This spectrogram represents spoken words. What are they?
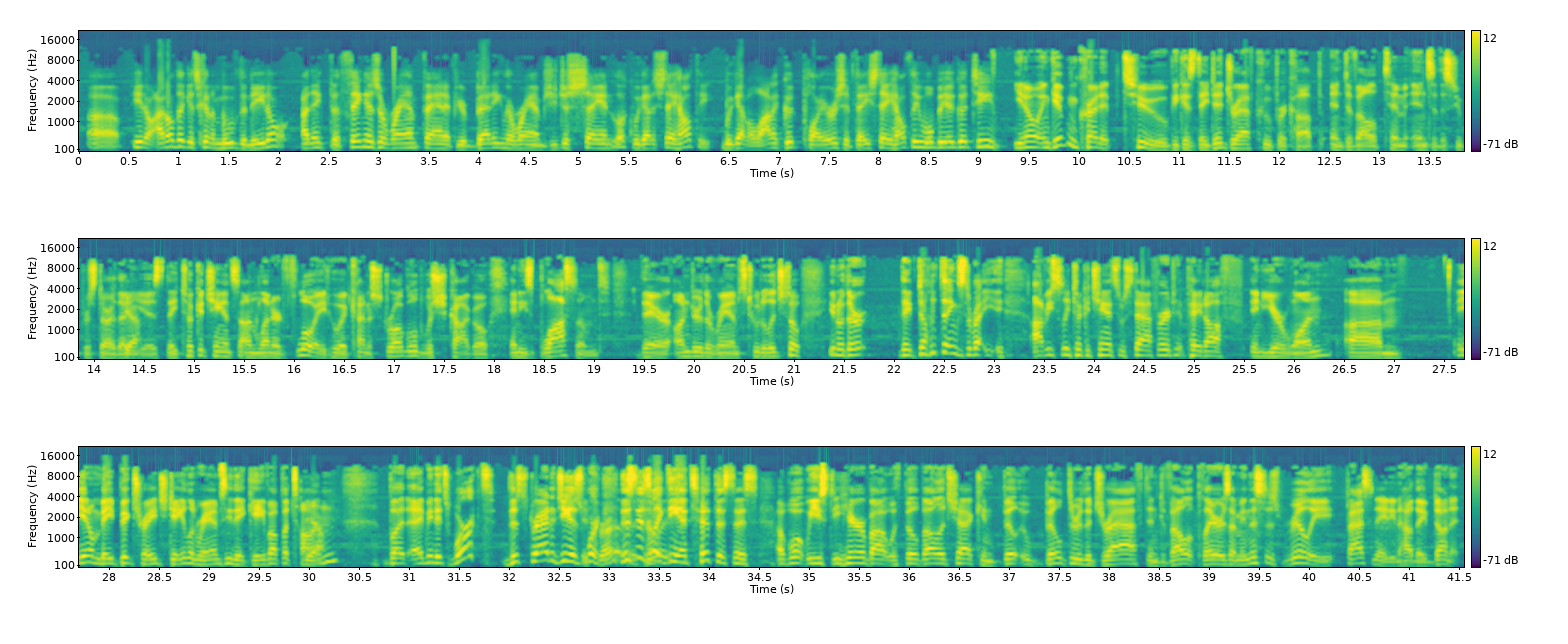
uh, you know, I don't think it's going to move the needle. I think the thing as a Ram fan, if you're betting the Rams, you're just saying, look, we got to stay healthy. We got a lot of good players. If they stay healthy, we'll be a good team. You know, and give them credit too, because they did draft Cooper Kupp and developed him into the superstar that yeah. he is. They took a chance on Leonard Floyd, who had kind of struggled with Chicago, and he's blossomed there under the Rams' tutelage. So, you know, they're they've done things the right. Obviously, took a chance with Stafford. It paid off in year one. Um, you know, made big trades. Jalen Ramsey, they gave up a ton, yeah. but I mean, it's worked. This strategy has worked. Right. This is really... like the antithesis of what we used to hear about with Bill Belichick and build, build through the draft and develop players. I mean, this is really fascinating how they've done it.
